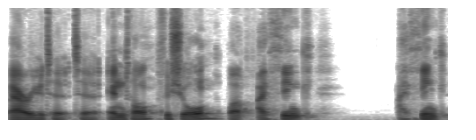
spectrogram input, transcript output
barrier to to enter for sure. But I think, I think,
